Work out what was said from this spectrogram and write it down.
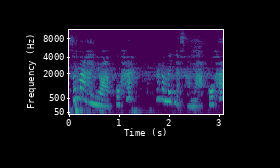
Samahan niyo ako, ha? Para may kasama ako, ha?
